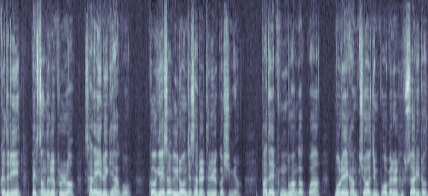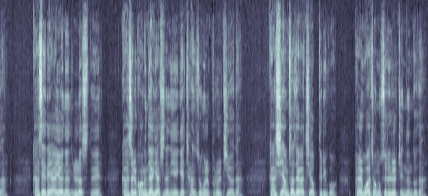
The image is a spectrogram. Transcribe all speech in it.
그들이 백성들을 불러 산에 이르게 하고 거기에서 의로운 제사를 드릴 것이며 바다의 풍부한 것과 모래에 감추어진 보배를 흡수하리로다. 갓에 대하여는 일러스되 갓을 광대하게 하시는 이에게 찬송을 부를지어다. 갓이 암사자같이 엎드리고 팔과 정수리를 찢는도다.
